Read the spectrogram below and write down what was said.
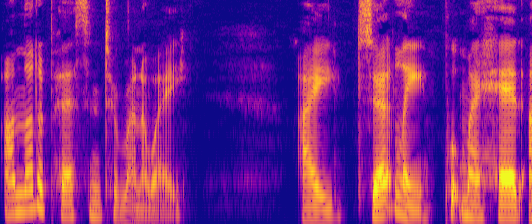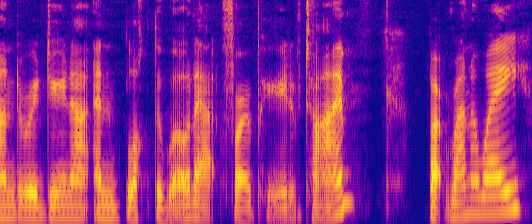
I'm not a person to run away. I certainly put my head under a doona and block the world out for a period of time, but run away,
